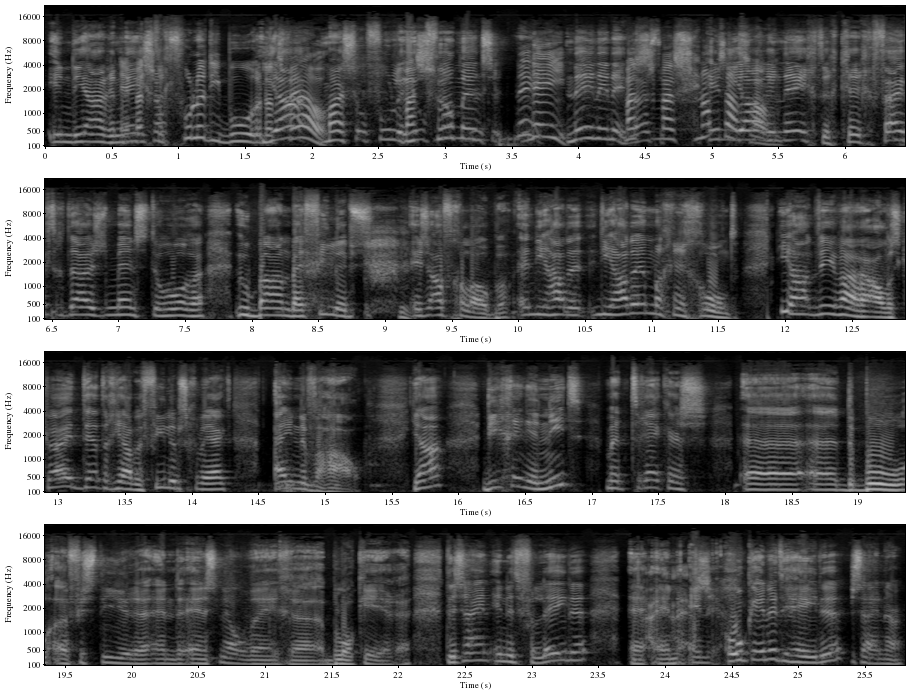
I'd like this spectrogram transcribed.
In de jaren Nee, maar zo 90... voelen die boeren dat ja, wel. maar zo voelen heel veel mensen. Nee, nee, nee, nee. nee, maar- luister. maar snap in de jaren? 90 kregen 50.000 mensen te horen: uw baan bij Philips is afgelopen. En die hadden, die hadden helemaal geen grond. Die, hadden, die waren alles kwijt. 30 jaar bij Philips gewerkt. Einde verhaal. Ja, die gingen niet met trekkers de boel verstieren en, de, en snelwegen blokkeren. Er zijn in het verleden eh, en, en ook in het heden zijn er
